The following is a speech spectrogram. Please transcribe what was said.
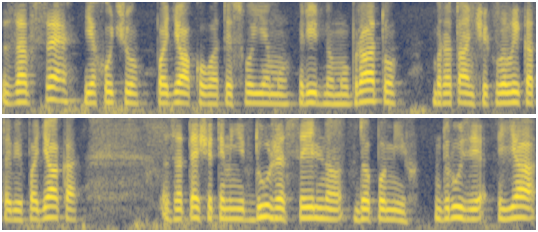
за все я хочу подякувати своєму рідному брату. Братанчик, велика тобі подяка за те, що ти мені дуже сильно допоміг. Друзі, я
